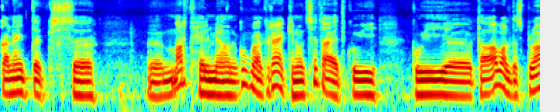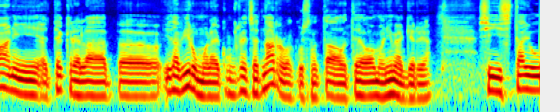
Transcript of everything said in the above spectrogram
ka näiteks äh, Mart Helme on kogu aeg rääkinud seda, et kui, kui ta avaldas plaani, et EKRE läheb Ida-Virumaale konkreetselt Narva, kus nad tahavad teha oma nimekirja. siis ta ju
